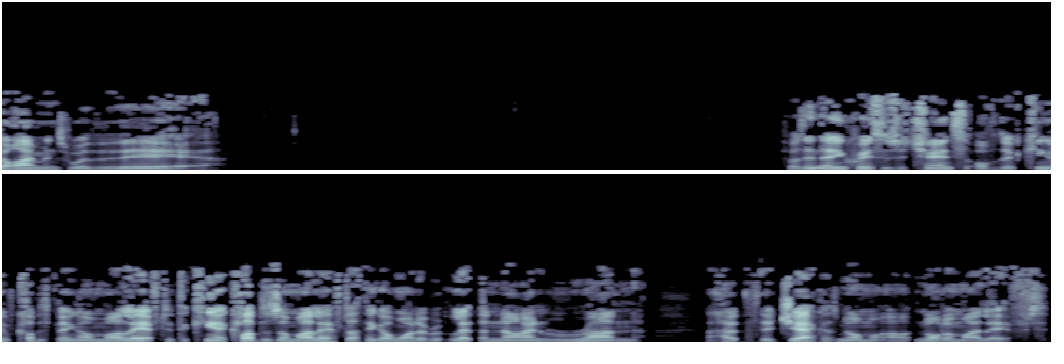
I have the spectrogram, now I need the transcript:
diamonds were there. So I think that increases the chance of the king of clubs being on my left. If the king of clubs is on my left, I think I want to let the nine run. I hope that the jack is not, uh, not on my left.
